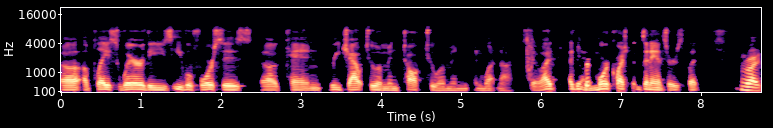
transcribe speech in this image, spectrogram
uh, a place where these evil forces uh, can reach out to him and talk to him and, and whatnot. So I again more questions than answers, but right.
